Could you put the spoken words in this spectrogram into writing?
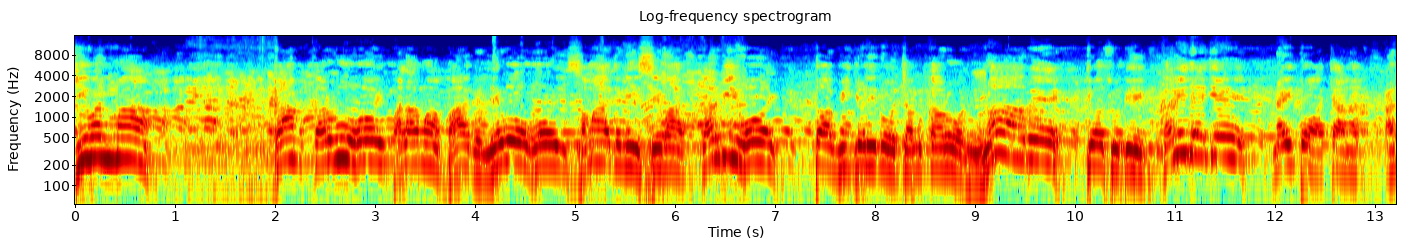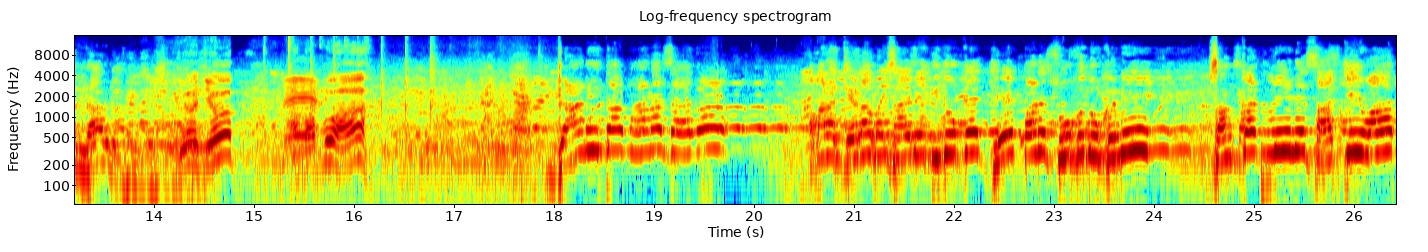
જીવનમાં કામ કરવું હોય, ભલામાં ભાગ લેવો હોય, સમાજની સેવા કરવી હોય તો આ વીજળીનો ચમકારો ન આવે ત્યાં સુધી કરી દેજે નહીં તો અચાનક અંધારું થઈ જશે. બાપુ હા. જાણીતા માણસ આગળ અમારા ચેલાભાઈ સાહેબે કીધું કે જે પણ સુખ દુઃખની સંકટની ને સાચી વાત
